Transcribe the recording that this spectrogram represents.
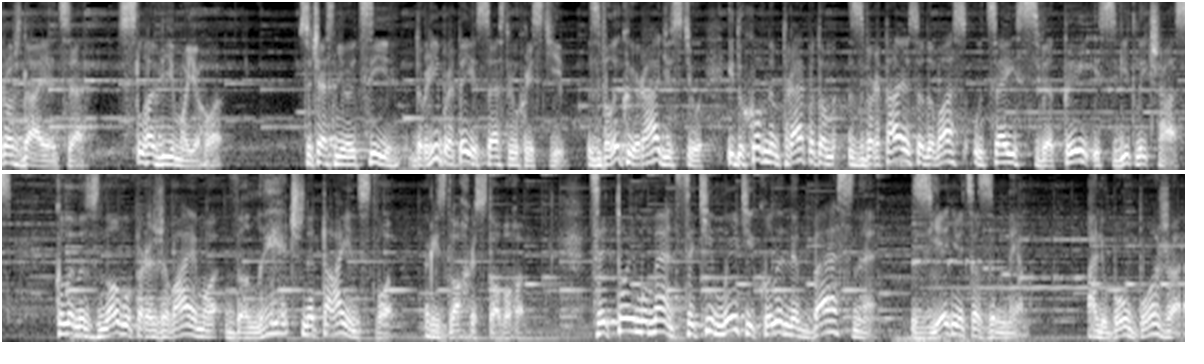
рождається! Славімо Його! Сучасні отці, дорогі брати і сестри у Христі, з великою радістю і духовним трепетом звертаюся до вас у цей святий і світлий час, коли ми знову переживаємо величне таїнство Різдва Христового. Це той момент, це ті миті, коли небесне з'єднується з земним, а любов Божа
